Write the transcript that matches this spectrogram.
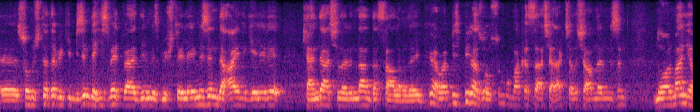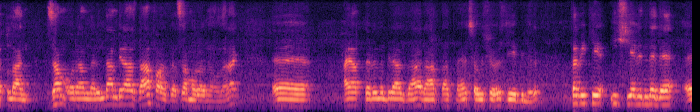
E, sonuçta tabii ki bizim de hizmet verdiğimiz müşterilerimizin de aynı geliri kendi açılarından da sağlamaları gerekiyor ama biz biraz olsun bu makası açarak çalışanlarımızın normal yapılan zam oranlarından biraz daha fazla zam oranı olarak e, hayatlarını biraz daha rahatlatmaya çalışıyoruz diyebilirim. Tabii ki iş yerinde de e,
